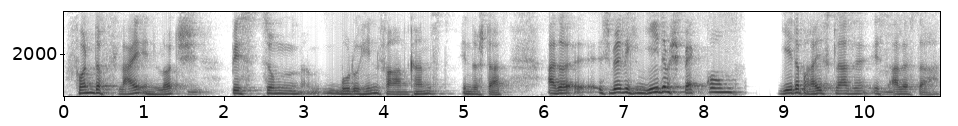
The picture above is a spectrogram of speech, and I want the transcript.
von der Fly-in Lodge hm. bis zum, wo du hinfahren kannst in der Stadt. Also es ist wirklich in jedem Spektrum, jeder Preisklasse ist alles da.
